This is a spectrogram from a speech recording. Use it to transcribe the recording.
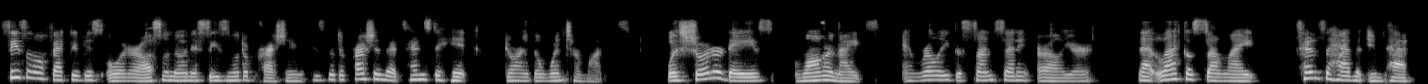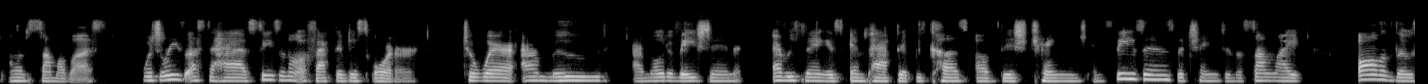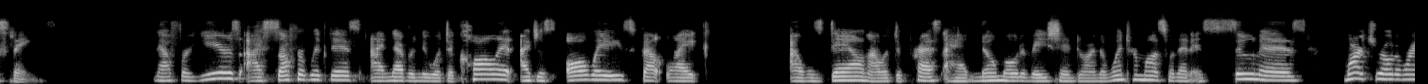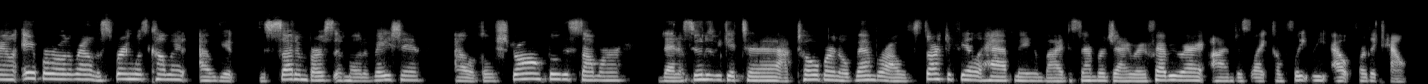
Seasonal affective disorder, also known as seasonal depression, is the depression that tends to hit during the winter months. With shorter days, longer nights, and really the sun setting earlier, that lack of sunlight tends to have an impact on some of us, which leads us to have seasonal affective disorder, to where our mood, our motivation, everything is impacted because of this change in seasons, the change in the sunlight, all of those things. Now, for years, I suffered with this. I never knew what to call it. I just always felt like I was down, I was depressed, I had no motivation during the winter months. So then, as soon as March rolled around, April rolled around, the spring was coming, I would get the sudden burst of motivation. I would go strong through the summer. Then, as soon as we get to October, November, I would start to feel it happening. And by December, January, February, I'm just like completely out for the count.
